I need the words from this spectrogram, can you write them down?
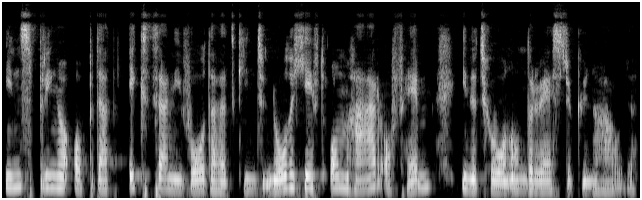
inspringen op dat extra niveau dat het kind nodig heeft om haar of hem in het gewoon onderwijs te kunnen houden.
